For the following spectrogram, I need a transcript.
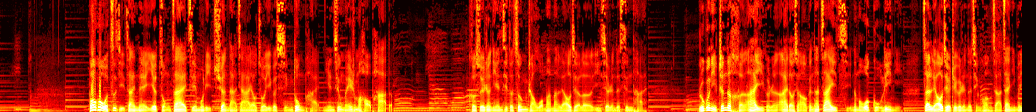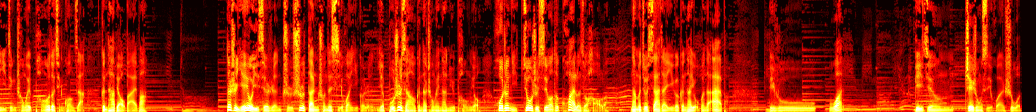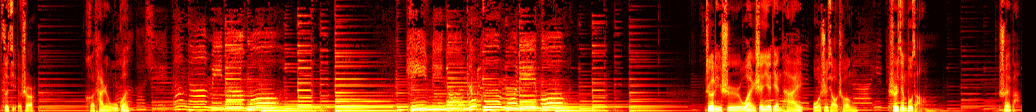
包括我自己在内，也总在节目里劝大家要做一个行动派。年轻没什么好怕的。可随着年纪的增长，我慢慢了解了一些人的心态。如果你真的很爱一个人，爱到想要跟他在一起，那么我鼓励你，在了解这个人的情况下，在你们已经成为朋友的情况下，跟他表白吧。但是也有一些人只是单纯的喜欢一个人，也不是想要跟他成为男女朋友，或者你就是希望他快乐就好了，那么就下载一个跟他有关的 App，比如 One。毕竟这种喜欢是我自己的事儿，和他人无关。这里是万深夜电台，我是小程，时间不早，睡吧。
